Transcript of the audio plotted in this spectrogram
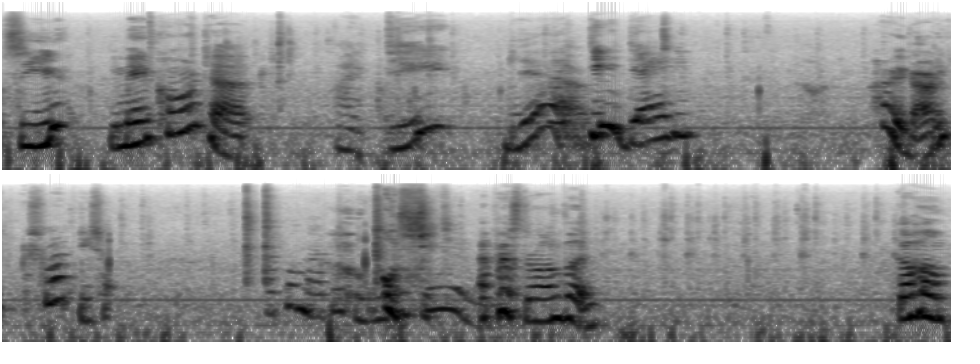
see? You made contact. I did. Yeah. Did daddy? Hey, Daddy. Slap these. I put my baby Oh shit! I pressed the wrong button. Go home.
